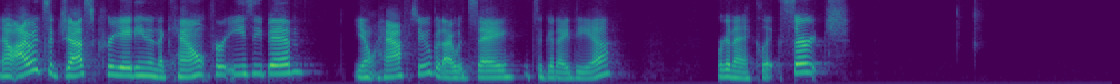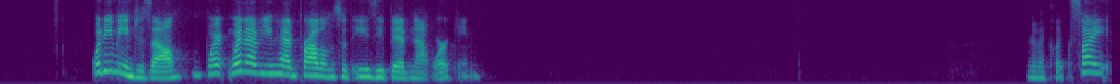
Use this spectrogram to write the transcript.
Now, I would suggest creating an account for EasyBib. You don't have to, but I would say it's a good idea. We're going to click search. What do you mean, Giselle? Where, when have you had problems with EasyBib not working? We're going to click Cite.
